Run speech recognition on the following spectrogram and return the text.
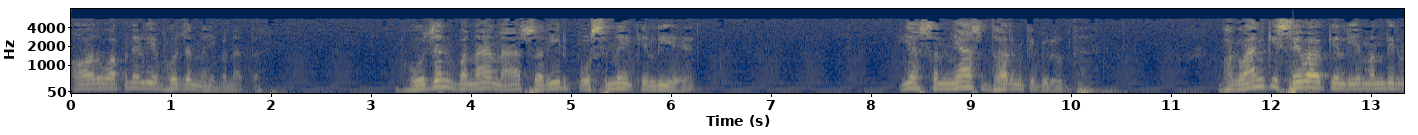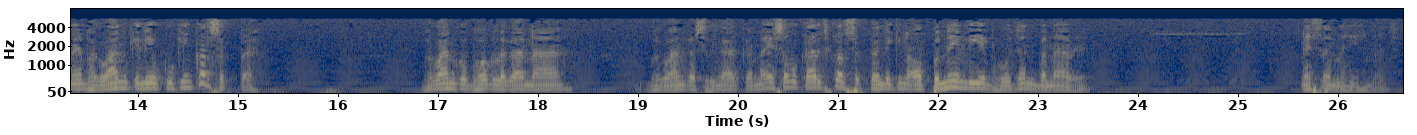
और वो अपने लिए भोजन नहीं बनाता। भोजन बनाना शरीर पोषने के लिए यह सन्यास धर्म के विरुद्ध है। भगवान की सेवा के लिए मंदिर में भगवान के लिए कुकिंग कर सकता है। भगवान को भोग लगाना, भगवान का श्रृंगार करना, ये सब कार्य कर सकता है, लेकिन अपने लिए भोजन बनावे, ऐसा नहीं होना चाहिए।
